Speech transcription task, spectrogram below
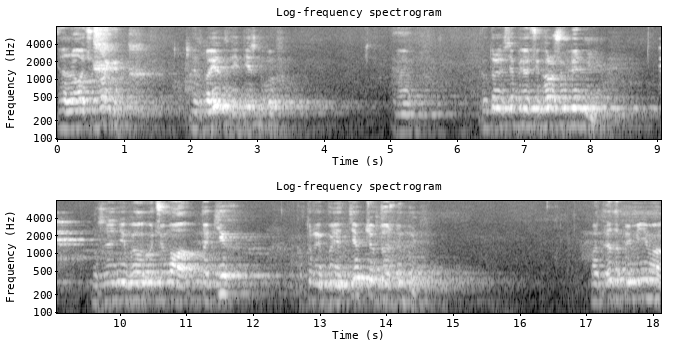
я знал очень многих митрополитов, епископов, которые все были очень хорошими людьми. Но среди них было очень мало таких, которые были тем, чем должны быть. Вот это применимо,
